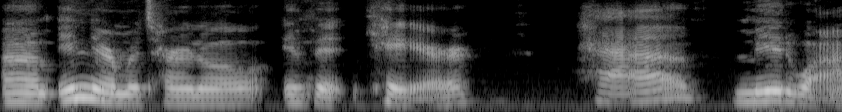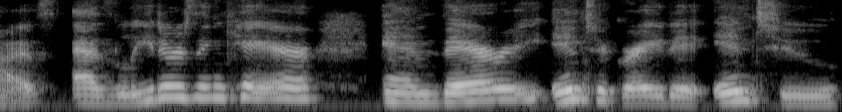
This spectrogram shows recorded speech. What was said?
um, in their maternal infant care have midwives as leaders in care and very integrated into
